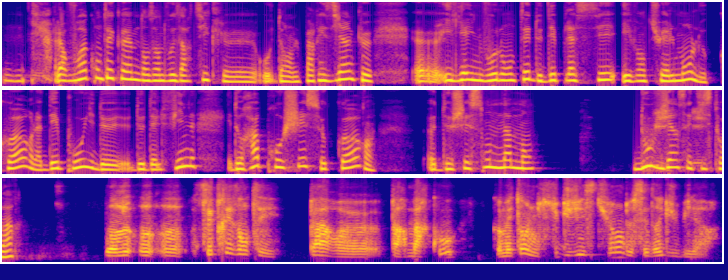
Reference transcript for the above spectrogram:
Mhm. Alors vous racontez quand même dans un de vos articles euh, dans le Parisien que euh, il y a une volonté de déplacer éventuellement le corps, la dépouille de, de Delphine et de rapprocher ce corps euh, de chez son amant. D'où vient cette histoire? On, on, on s'est présenté par par Marco comme étant une suggestion de Cédric Jubilard.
